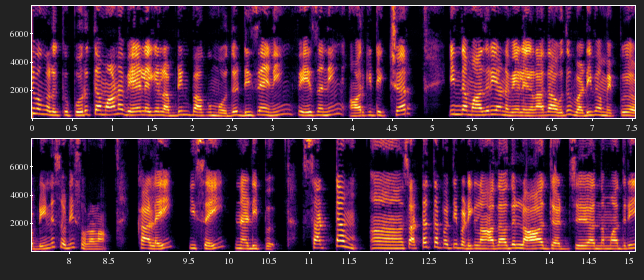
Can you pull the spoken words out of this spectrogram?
இவங்களுக்கு பொருத்தமான வேலைகள் அப்படின்னு பார்க்கும்போது டிசைனிங் ஃபேஷனிங் ஆர்கிடெக்சர் இந்த மாதிரியான வேலைகள் அதாவது வடிவமைப்பு அப்படின்னு சொல்லி சொல்லலாம். கலை இசை நடிப்பு. சட்டம் சட்டத்தை பற்றி படிக்கலாம். அதாவது லா ஜட்ஜு அந்த மாதிரி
